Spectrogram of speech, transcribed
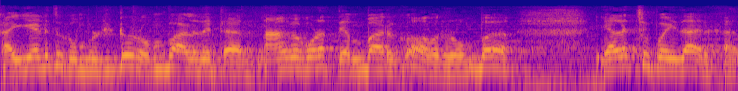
கையெடுத்து கும்பிட்டுட்டு ரொம்ப அழுதுட்டார். நாங்கள் கூட தெம்பாக இருக்கோம். அவர் ரொம்ப இழைச்சி போய் தான் இருக்கார்.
